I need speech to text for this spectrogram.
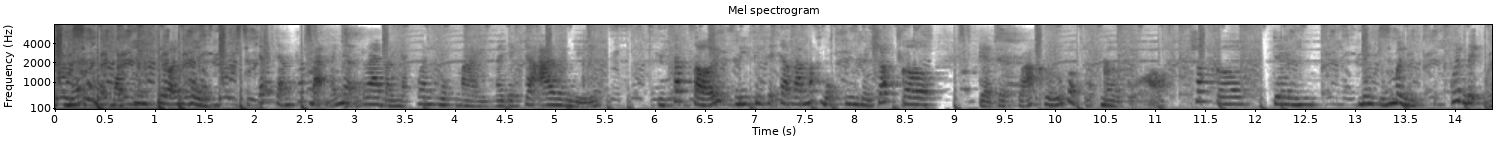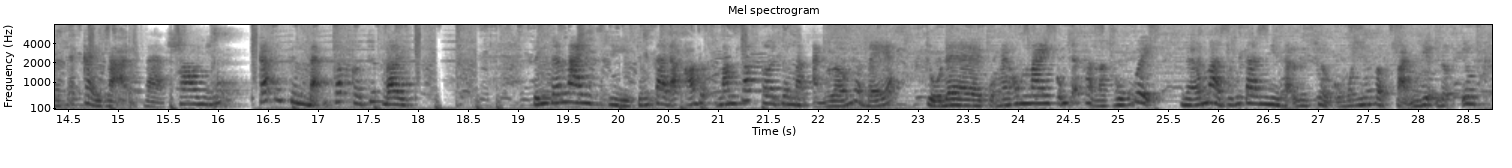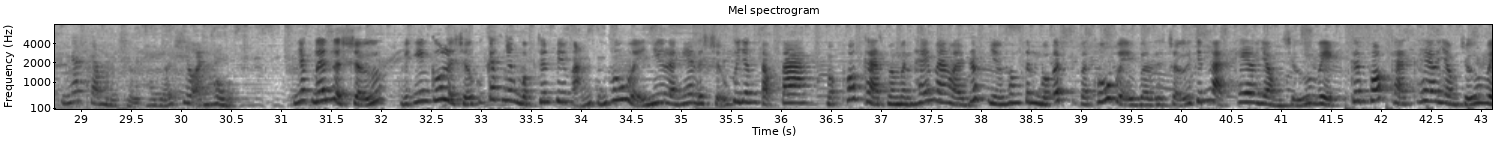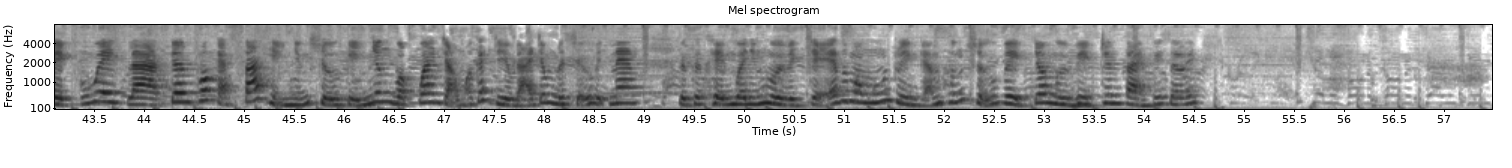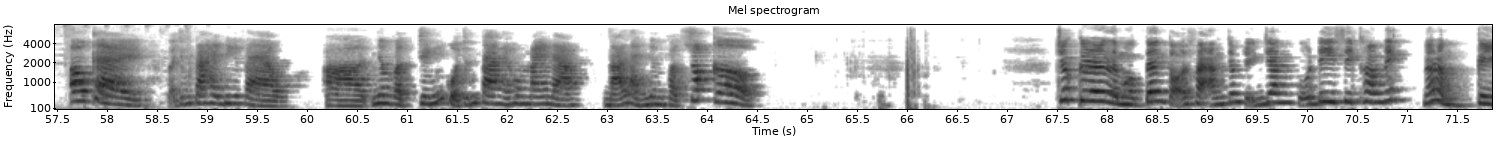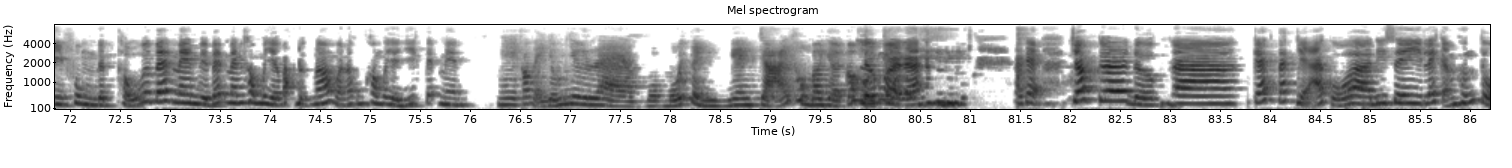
Nếu là một bộ phim siêu anh hùng. Chắc chắn các bạn đã nhận ra bài nhạc quen thuộc này là dành cho ai rồi nhỉ? Vì sắp tới, DC sẽ cho ra mắt bộ phim về Joker Kể về quá khứ và cuộc đời của Joker trên Nên chúng mình quyết định là sẽ cày lại và so những các cái phiên bản Joker trước đây Tính tới nay thì chúng ta đã có được 5 Joker trên màn ảnh lớn và bé Chủ đề của ngày hôm nay cũng sẽ thật là thú vị Nếu mà chúng ta nhìn lại lịch sử của một nhân vật phản diện được yêu thích nhất trong lịch sử thế giới siêu anh hùng Nhắc đến lịch sử, việc nghiên cứu lịch sử của các nhân vật trên phim ảnh cũng thú vị như là nghe lịch sử của dân tộc ta. Một podcast mà mình thấy mang lại rất nhiều thông tin bổ ích và thú vị về lịch sử chính là Theo dòng sử Việt. Kênh podcast Theo dòng sử Việt của Way là kênh podcast tái hiện những sự kiện nhân vật quan trọng ở các triều đại trong lịch sử Việt Nam được thực hiện bởi những người Việt trẻ với mong muốn truyền cảm hứng sử Việt cho người Việt trên toàn thế giới. Ok, vậy chúng ta hãy đi vào à, nhân vật chính của chúng ta ngày hôm nay nào Đó là nhân vật Joker Joker là một tên tội phạm trong truyện tranh của DC Comics. Nó là một kỳ phùng địch thủ với Batman vì Batman không bao giờ bắt được nó và nó cũng không bao giờ giết Batman. Nghe có vẻ giống như là một mối tình ngang trái không bao giờ có hồi Đúng rồi đó. Ok, Joker được à, các tác giả của à, DC lấy cảm hứng từ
